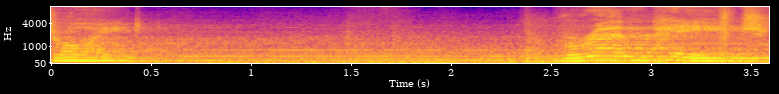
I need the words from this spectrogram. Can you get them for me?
Destroyed. Rampage.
